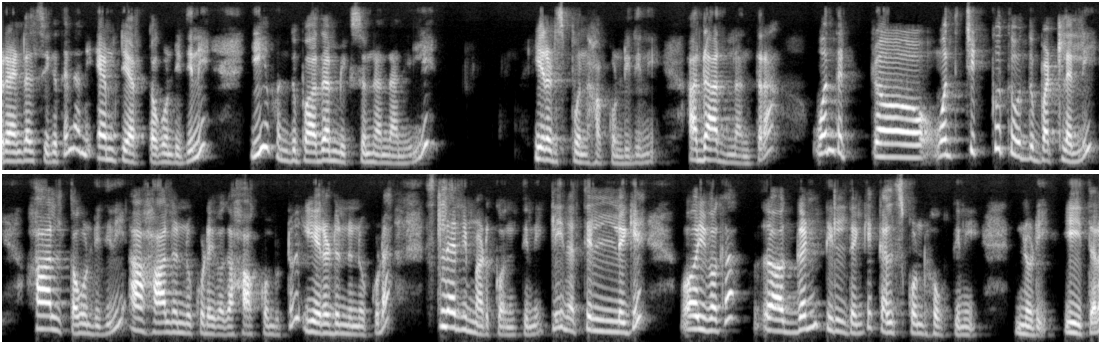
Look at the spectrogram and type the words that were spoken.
ಬ್ರ್ಯಾಂಡಲ್ಲಿ ಸಿಗುತ್ತೆ. ನಾನು ಎಂ ಟಿ ಆರ್ ತಗೊಂಡಿದ್ದೀನಿ. ಈ ಒಂದು ಬಾದಾಮ್ ಮಿಕ್ಸನ್ನು ನಾನಿಲ್ಲಿ ಎರಡು ಸ್ಪೂನ್ ಹಾಕ್ಕೊಂಡಿದ್ದೀನಿ ಅದಾದ ನಂತರ ಒಂದು ಒಂದು ಚಿಕ್ಕದು ಒಂದು ಬಟ್ಲಲ್ಲಿ ಹಾಲು ತೊಗೊಂಡಿದ್ದೀನಿ ಆ ಹಾಲನ್ನು ಕೂಡ ಇವಾಗ ಹಾಕೊಂಡ್ಬಿಟ್ಟು ಎರಡನ್ನೂ ಕೂಡ ಸ್ಲರಿ ಮಾಡ್ಕೊತೀನಿ. ಕ್ಲೀನಾಗಿ ತೆಳ್ಳಗೆ ಇವಾಗ ಗಂಟಿಲ್ದಂಗೆ ಕಲಿಸ್ಕೊಂಡು ಹೋಗ್ತೀನಿ. ನೋಡಿ, ಈ ಥರ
